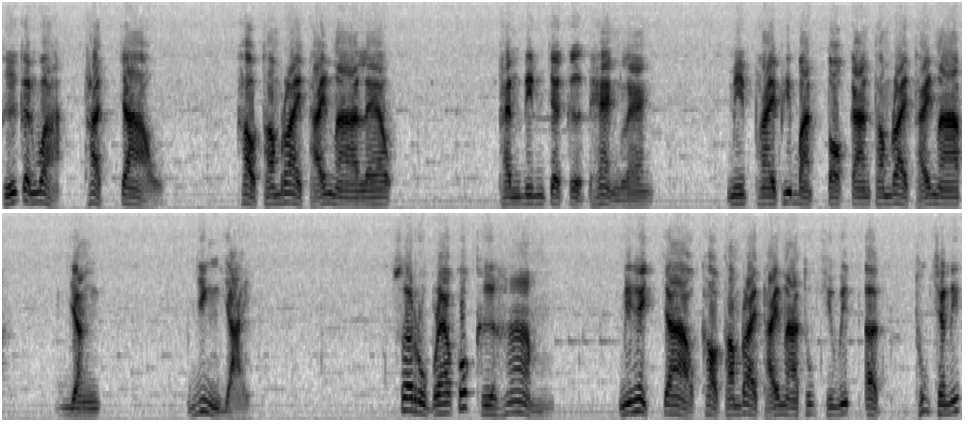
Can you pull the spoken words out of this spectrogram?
ถือกันว่าถ้าเจ้า เข้าทำไร่ไถนาแล้ว แผ่นดินจะเกิดแห้งแล้ง มีภัยพิบัติต่อการทำไร่ไถนาอย่างยิ่งใหญ่ สรุปแล้วก็คือห้าม มิให้เจ้าเข้าทำไร่ไถนาทุกชีวิตเออทุกชนิด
